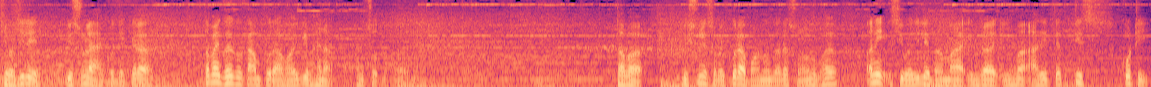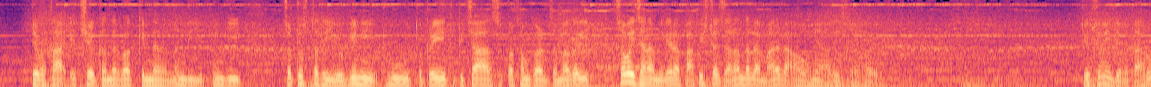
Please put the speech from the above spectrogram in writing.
शिवजीले विष्णुलाई आएको देखेर तपाईँ गएको काम पुरा भयो कि भएन? भनी सोध्नुभयो। तब विष्णुले सबै कुरा वर्णन गरेर सुनाउनु भयो अनि शिवजीले ब्रह्मा इन्द्र हिम आदि तेत्तिस कोटी देवता इक्ष गन्धर्व किन्नर नन्दी भृङ्गी चतुस्तथै योगिनी भूत प्रेत पिचास प्रथमकर जम्मा गरी सबैजना मिलेर पापिष्ट जालन्धरलाई मारेर आऊ भने आदेश भयो त्यो सुनि देवताहरू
